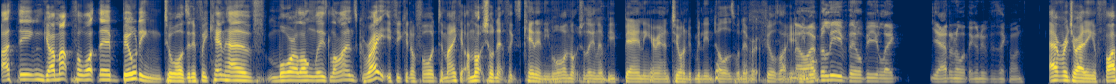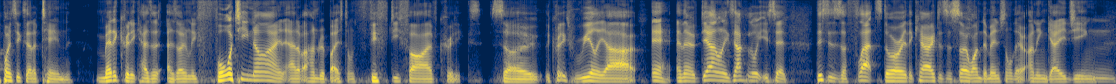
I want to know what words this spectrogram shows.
I think I'm up for what they're building towards. And if we can have more along these lines, great if you can afford to make it. I'm not sure Netflix can anymore. I'm not sure they're going to be banning around $200 million whenever it feels like it No, anymore. I believe they'll be like, yeah, I don't know what they're gonna do for the second one. Average rating of 5.6 out of 10. Metacritic has it as only 49 out of 100 based on 55 critics. So the critics really are eh, and they're down on exactly what you said. This is a flat story. The characters are so one dimensional, they're unengaging.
